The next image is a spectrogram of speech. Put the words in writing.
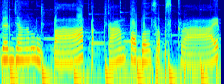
Dan jangan lupa tekan tombol subscribe,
